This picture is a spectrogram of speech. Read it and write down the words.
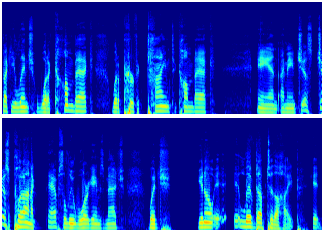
Becky Lynch. What a comeback! What a perfect time to come back! And I mean, just just put on an absolute War Games match, which you know it, it lived up to the hype. It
